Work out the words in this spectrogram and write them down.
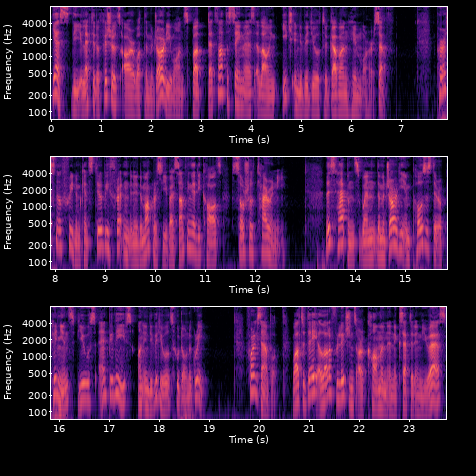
Yes, the elected officials are what the majority wants, but that's not the same as allowing each individual to govern him or herself. Personal freedom can still be threatened in a democracy by something that he calls social tyranny. This happens when the majority imposes their opinions, views, and beliefs on individuals who don't agree. For example, while today a lot of religions are common and accepted in the US,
